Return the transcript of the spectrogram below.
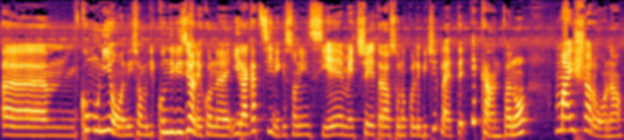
ehm, comunione, diciamo, di condivisione con i ragazzini che sono insieme, eccetera, sono con le biciclette e cantano Mai Sharona.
